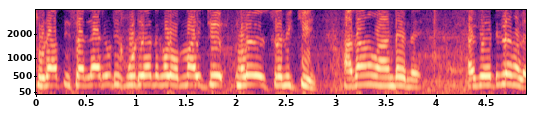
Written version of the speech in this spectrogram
സുഡാപ്പിസ് എല്ലാവരും കൂടി കൂടിയാണ് നിങ്ങൾ ഒന്നായിട്ട് നിങ്ങൾ ശ്രമിക്കുക അതാണ് വേണ്ടതെന്ന്. അത് കേട്ടില്ല നിങ്ങൾ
